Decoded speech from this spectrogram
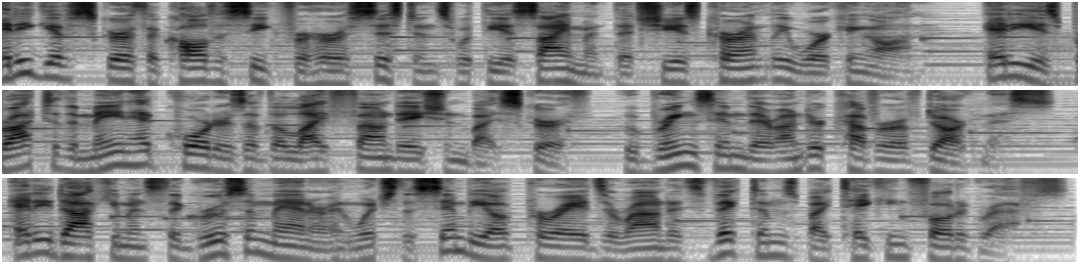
Eddie gives Skirth a call to seek for her assistance with the assignment that she is currently working on. Eddie is brought to the main headquarters of the Life Foundation by Skirth, who brings him there under cover of darkness. Eddie documents the gruesome manner in which the symbiote parades around its victims by taking photographs.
